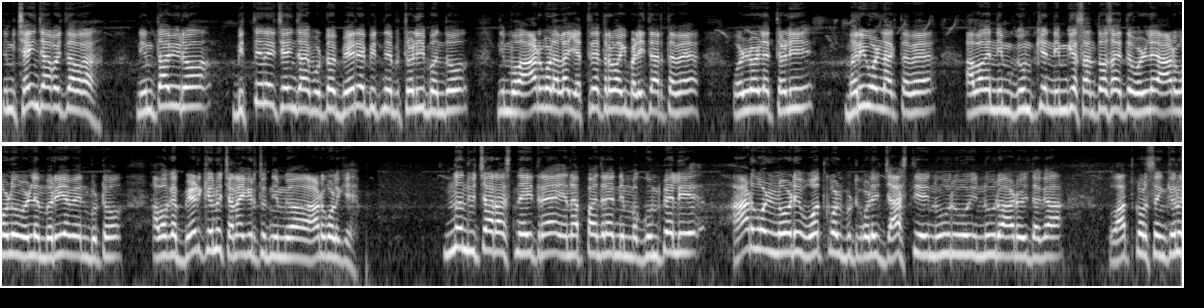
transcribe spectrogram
ನಿಮ್ಗೆ ಚೇಂಜ್ ಆಗೋಯ್ತು ಅವಾಗ. ನಿಮ್ಮ ತಾವಿರೋ ಬಿತ್ತನೆ ಚೇಂಜ್ ಆಗಿಬಿಟ್ಟು ಬೇರೆ ಬಿತ್ತನೆ ತಳಿ ಬಂದು ನಿಮ್ಮ ಆಡುಗಳೆಲ್ಲ ಎತ್ತರ ಎತ್ತರವಾಗಿ ಬೆಳೀತಾ ಇರ್ತವೆ. ಒಳ್ಳೊಳ್ಳೆ ತಳಿ ಮರಿಗಳನ್ನಾಗ್ತವೆ ಆವಾಗ ನಿಮ್ಮ ಗುಂಪಿಗೆ ನಿಮಗೆ ಸಂತೋಷ ಆಯಿತು, ಒಳ್ಳೆ ಆಡುಗಳು, ಒಳ್ಳೆ ಮರಿಯವೆ ಅಂದ್ಬಿಟ್ಟು ಆವಾಗ ಬೇಡಿಕೆನೂ ಚೆನ್ನಾಗಿರ್ತದೆ ನಿಮ್ಗೆ ಆಡುಗಳಿಗೆ. ಇನ್ನೊಂದು ವಿಚಾರ ಸ್ನೇಹಿತರೆ, ಏನಪ್ಪ ಅಂದರೆ ನಿಮ್ಮ ಗುಂಪಲ್ಲಿ ಹಾಡುಗಳು ನೋಡಿ ಓದ್ಕೊಳ್ಳಿ ಬಿಟ್ಕೊಳ್ಳಿ. ಜಾಸ್ತಿ ನೂರು, ಇನ್ನೂರು ಹಾಡು ಇದ್ದಾಗ ವಾತ್ಗಳ ಸಂಖ್ಯೆನೂ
